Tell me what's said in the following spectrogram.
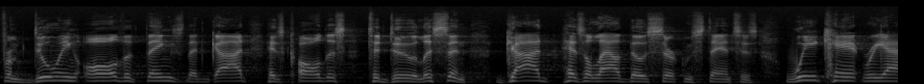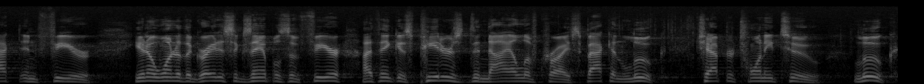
from doing all the things that God has called us to do, listen, God has allowed those circumstances. We can't react in fear. You know, one of the greatest examples of fear, I think, is Peter's denial of Christ. Back in Luke chapter 22. Luke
